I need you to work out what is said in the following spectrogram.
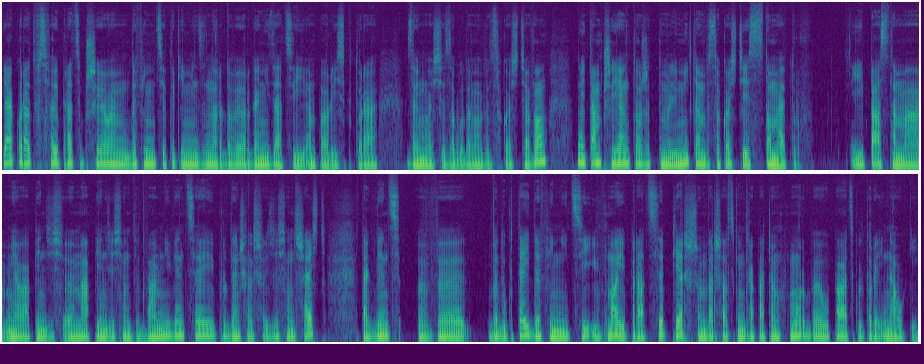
Ja akurat w swojej pracy przyjąłem definicję takiej międzynarodowej organizacji Emporis, która zajmuje się zabudową wysokościową. No i tam przyjęto, że tym limitem wysokości jest 100 metrów. I pasta ma, miała 50, ma 52 mniej więcej, Prudential 66. Tak więc w według tej definicji i w mojej pracy pierwszym warszawskim drapaczem chmur był Pałac Kultury i Nauki,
